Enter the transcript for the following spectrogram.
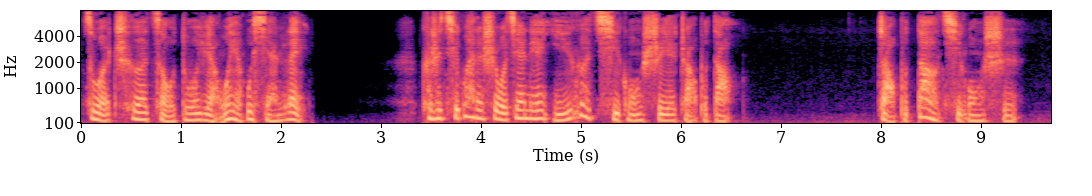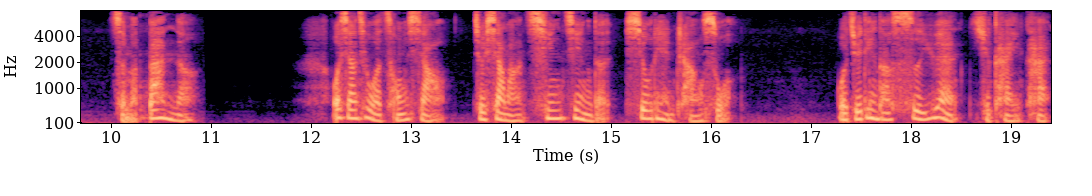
坐车走多远我也不嫌累。可是奇怪的是，我竟然连一个气功师也找不到。找不到气功师，怎么办呢？我想起我从小就向往清静的修炼场所，我决定到寺院去看一看。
